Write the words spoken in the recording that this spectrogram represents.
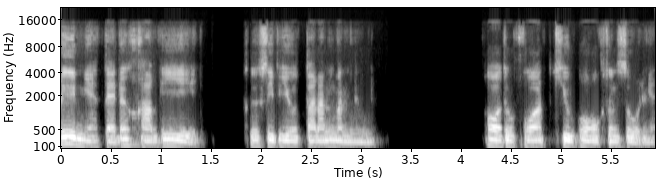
ลื่นไงแต่ด้วยความที่คือ CPU ตอนนั้นมันพอทูคอร์ Q6 600ไง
